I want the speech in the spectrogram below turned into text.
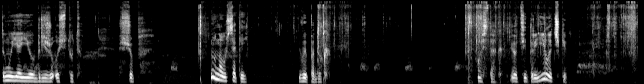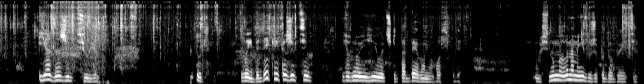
Тому я її обріжу ось тут, щоб, ну, на усякий випадок. Ось так. І оці три гілочки я заживцюю. Тут вийде декілька живців з одної гілочки, та де воно, господи. Ось, ну вона мені дуже подобається.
